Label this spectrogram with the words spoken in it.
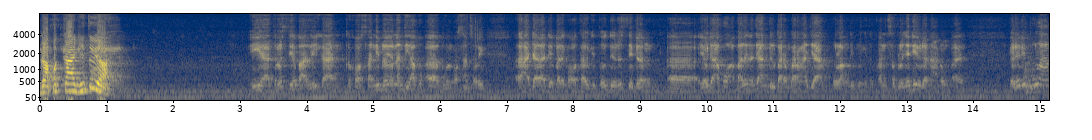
Nggak peka gitu ya? Iya, terus dia balik kan ke kosan. Dia bilang "Ya, nanti aku eh, bukan kosan, sorry. Eh, ada lah dia balik ke hotel gitu. Terus dia bilang eh, ya udah aku balik nanti ambil barang-barang aja aku pulang dia bilang gitu kan. Sebelumnya dia udah naruh kan. Ya udah dia pulang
